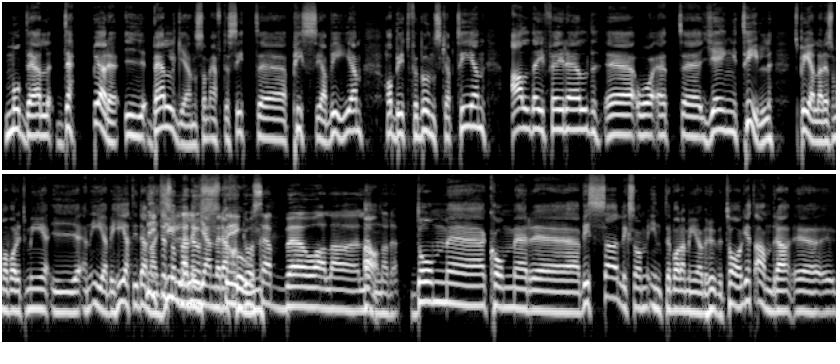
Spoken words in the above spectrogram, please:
modell deppigare i Belgien som efter sitt eh, pissiga VM har bytt förbundskapten, Aldey Feireld eh, och ett eh, gäng till spelare som har varit med i en evighet i denna Lite som gyllene generation. och Sebbe och alla lämnade. De eh, kommer, eh, vissa liksom inte vara med överhuvudtaget, andra eh,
